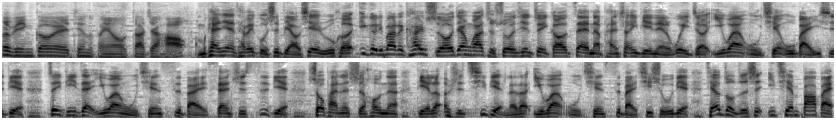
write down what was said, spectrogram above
各位各位听众朋友，大家好。我们看一下台北股市表现如何？一个礼拜的开始哦，加权指数今天最高在那盘上一点点的位置，一万五千五百一十点，最低在一万五千四百三十四点。收盘的时候呢，跌了二十七点，来到一万五千四百七十五点，成交总值是一千八百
